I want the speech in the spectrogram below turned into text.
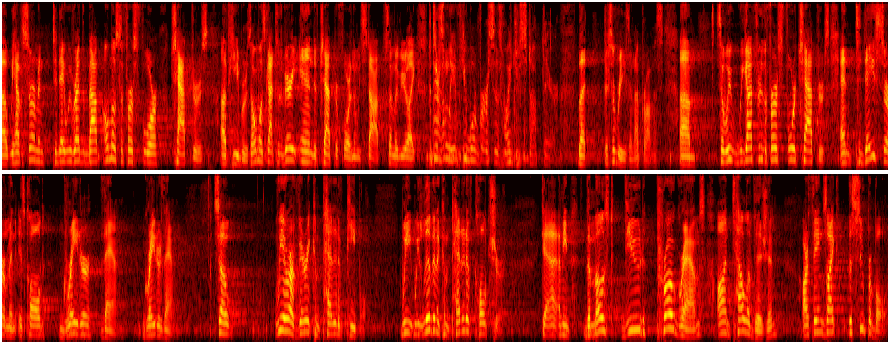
uh, we have a sermon today. We read about almost the first four chapters of Hebrews. Almost got to the very end of chapter four, and then we stopped. Some of you are like, but there's only a few more verses. Why'd you stop there? But there's a reason, I promise. Um, so we, we got through the first four chapters, and today's sermon is called Greater Than. Greater Than. So we are a very competitive people. We, we live in a competitive culture. I mean, the most viewed programs on television are things like the Super Bowl,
